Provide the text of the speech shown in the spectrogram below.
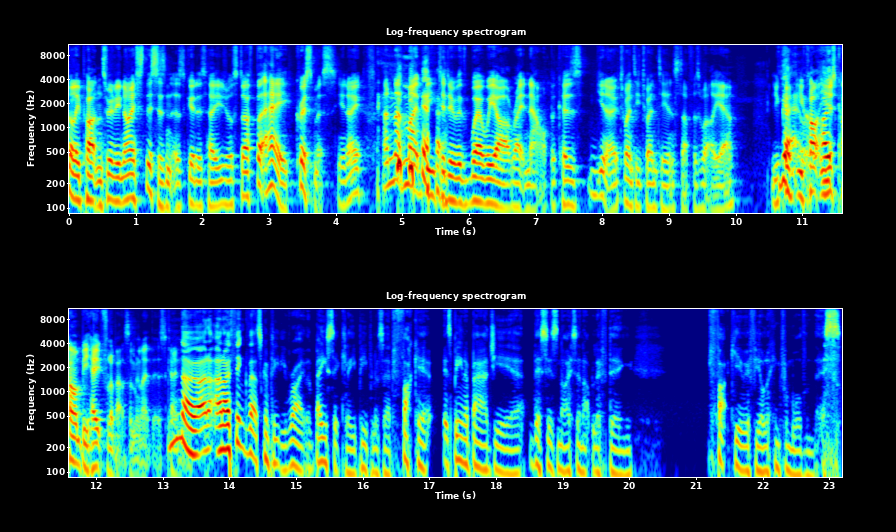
Dolly Parton's really nice. This isn't as good as her usual stuff, but hey, Christmas, you know, and that might be to do with where we are right now because you know 2020 and stuff as well. Yeah, you Yeah, could, you can't, you I- just can't be hateful about something like this, can you? No, and, and I think that's completely right. But basically, people have said, fuck it. It's been a bad year. This is nice and uplifting. Fuck you if you're looking for more than this.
